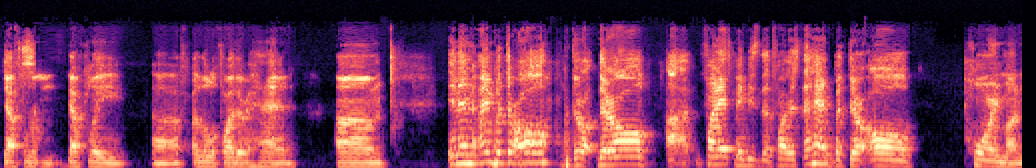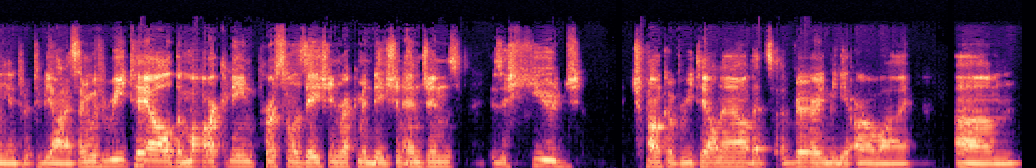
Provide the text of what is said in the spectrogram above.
definitely, definitely uh, a little farther ahead. Um, and then, I, but they're all, they're, they're all, uh, finance maybe is the farthest ahead, but they're all pouring money into it, to be honest. I mean, with retail, the marketing, personalization, recommendation engines is a huge chunk of retail now. That's a very immediate ROI. Um,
